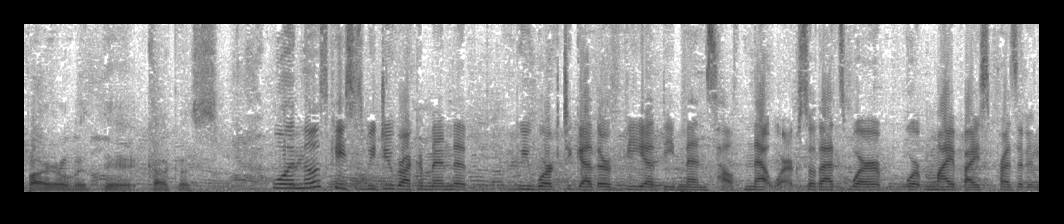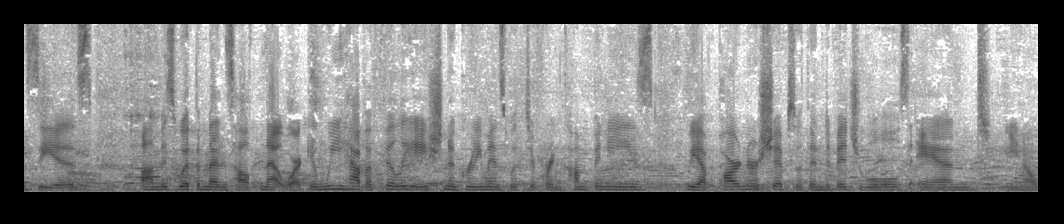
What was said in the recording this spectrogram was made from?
part of the caucus? Well, in those cases, we do recommend that we work together via the Men's Health Network. So that's where, where my vice presidency is, um, is with the Men's Health Network. And we have affiliation agreements with different companies. We have partnerships with individuals and, you know,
